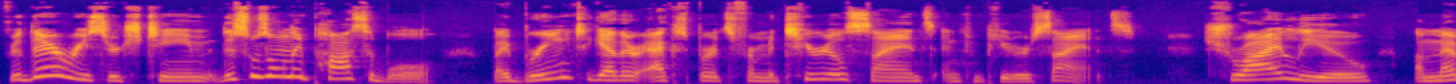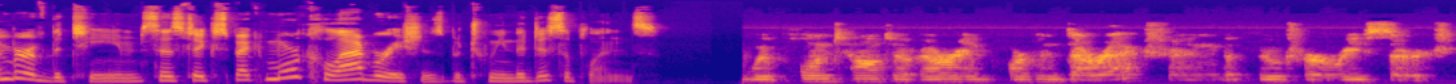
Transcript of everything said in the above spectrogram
For their research team, this was only possible by bringing together experts from materials science and computer science. Shuai Liu, a member of the team, says to expect more collaborations between the disciplines we point out a very important direction in the future research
